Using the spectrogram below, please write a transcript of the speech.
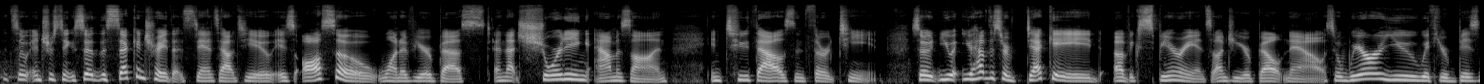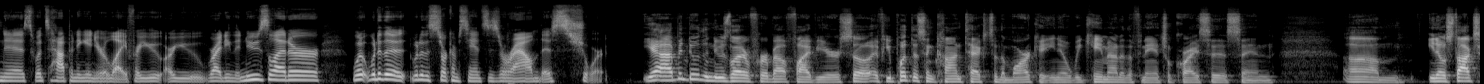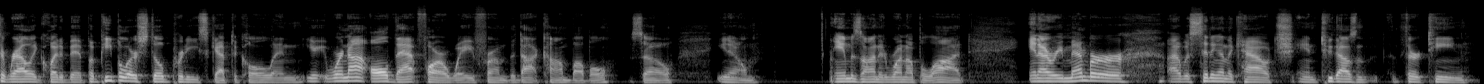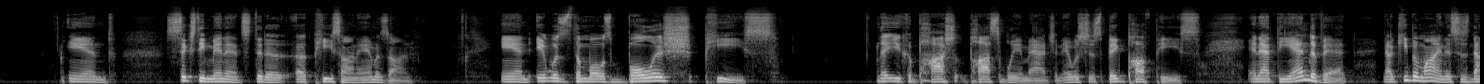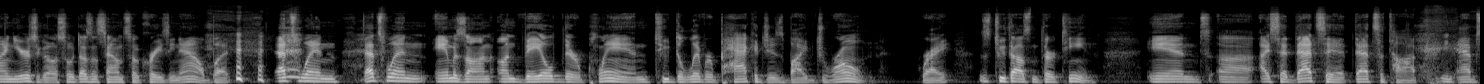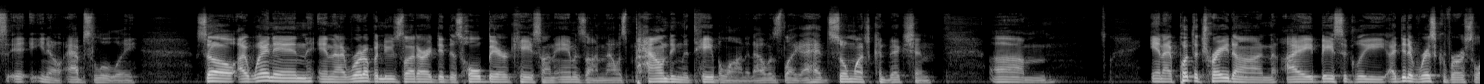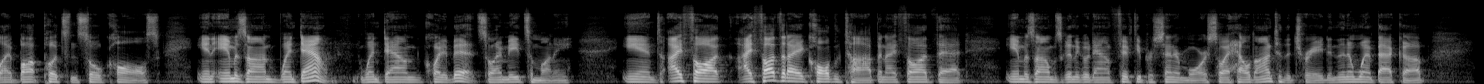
It's so interesting. So the second trade that stands out to you is also one of your best, and that's shorting Amazon in 2013. So you you have this sort of decade of experience under your belt now. So where are you with your business? What's happening in your life? Are you are you writing the newsletter? What what are the what are the circumstances around this short? Yeah, I've been doing the newsletter for about five years. So if you put this in context to the market, you know, we came out of the financial crisis and um, you know, stocks have rallied quite a bit, but people are still pretty skeptical, and we're not all that far away from the dot com bubble. So, you know, Amazon had run up a lot. And I remember I was sitting on the couch in 2013, and 60 Minutes did a, a piece on Amazon. And it was the most bullish piece that you could poss- possibly imagine. It was just big puff piece. And at the end of it, now, keep in mind this is nine years ago, so it doesn't sound so crazy now. But that's when that's when Amazon unveiled their plan to deliver packages by drone. Right, this is 2013, and uh, I said, "That's it. That's the top." I mean, abs- you know, absolutely. So I went in and I wrote up a newsletter. I did this whole bear case on Amazon, and I was pounding the table on it. I was like, I had so much conviction. Um, and I put the trade on. I basically I did a risk reversal. I bought puts and sold calls, and Amazon went down, went down quite a bit. So I made some money, and I thought I thought that I had called the top, and I thought that Amazon was going to go down fifty percent or more. So I held on to the trade, and then it went back up,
